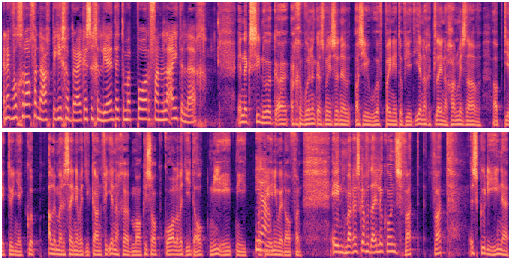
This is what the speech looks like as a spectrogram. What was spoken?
en ek wil graag vandag bietjie gebruik as 'n geleentheid om 'n paar van hulle uit te lig. En ek sien ook uh, gewoonlik as mense nou as jy hoofpyn het of jy het enige klein dan gaan mense na 'n apteek toe en jy koop alle medisyne wat jy kan vir enige maakie saak kwale wat jy dalk nie het nie. Koop ja. jy anyway daarvan. En maar ek skal verduidelik ons wat wat is kodeïne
